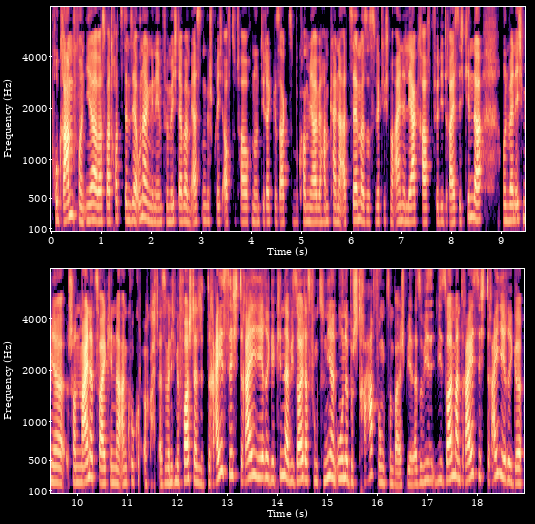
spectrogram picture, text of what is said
Programm von ihr, aber es war trotzdem sehr unangenehm für mich, da beim ersten Gespräch aufzutauchen und direkt gesagt zu bekommen, ja, wir haben keine AZEM, also es ist wirklich nur eine Lehrkraft für die 30 Kinder. Und wenn ich mir schon meine zwei Kinder angucke, oh Gott, also wenn ich mir vorstelle, 30 dreijährige Kinder, wie soll das funktionieren ohne Bestrafung zum Beispiel? Also wie, wie soll man 30 Dreijährige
